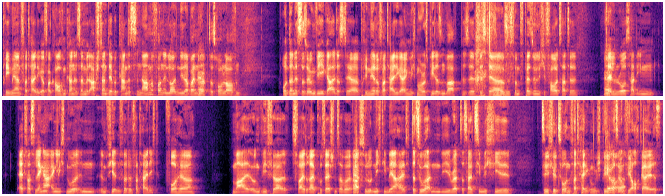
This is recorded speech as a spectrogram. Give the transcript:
primären Verteidiger verkaufen kann, ist er mit Abstand der bekannteste Name von den Leuten, die da bei den ja. Raptors rumlaufen. Und dann ist es irgendwie egal, dass der primäre Verteidiger eigentlich Morris Peterson war, bis, er, bis der fünf persönliche Fouls hatte. Ja. Jalen Rose hat ihn etwas länger eigentlich nur in, im vierten Viertel verteidigt. Vorher mal irgendwie für zwei, drei Possessions, aber ja. absolut nicht die Mehrheit. Dazu hatten die Raptors halt ziemlich viel, ziemlich viel Zonenverteidigung gespielt, genau, was irgendwie ja. auch geil ist.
